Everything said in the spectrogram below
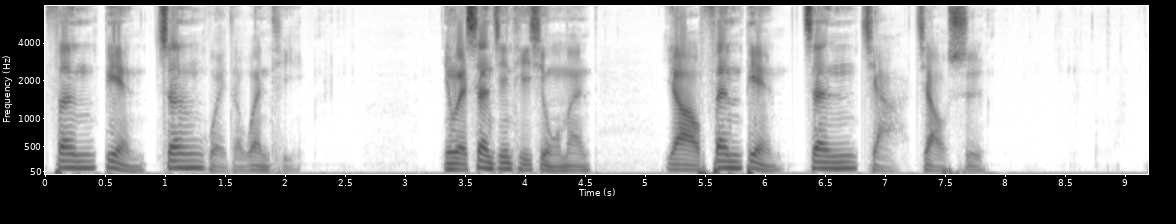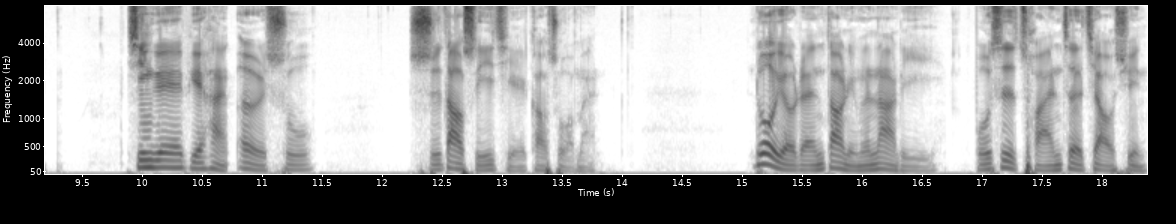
分辨真伪的问题。因为圣经提醒我们要分辨真假教师。新约约翰二书十到十一节告诉我们：若有人到你们那里，不是传这教训，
